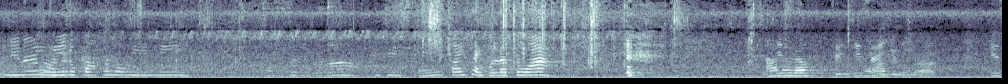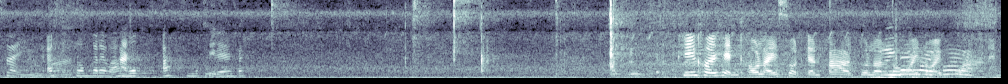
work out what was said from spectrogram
อันนี้น่ารัอุ้ยกลูกปลาฮาโลวีนนี่โอ้ยไฟใส่คนละตัวเอาเร็วเจนที่ใส่อยู่ก็ๆที่ใส่อยู่อะสีส้มก็ได้วะมุกอะมุกสีแดงไปพี่เคยเห็นเขาไลฟ์สดกันเปล่าตัวละร้อยร้อยกว่าเลยนะ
